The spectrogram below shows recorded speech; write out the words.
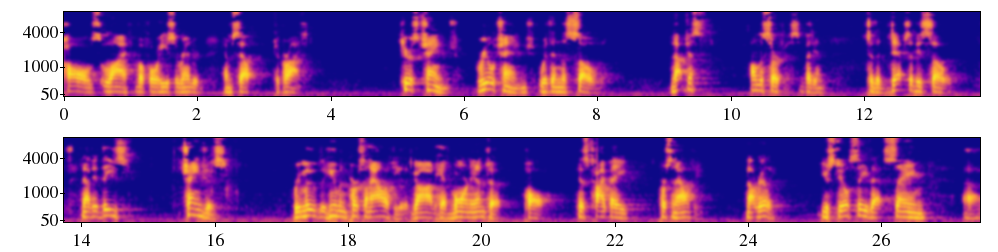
Paul's life before he surrendered himself to Christ. Here's change, real change within the soul. Not just on the surface, but in to the depths of his soul. Now did these changes remove the human personality that God had born into Paul? His type A personality? Not really. You still see that same uh,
